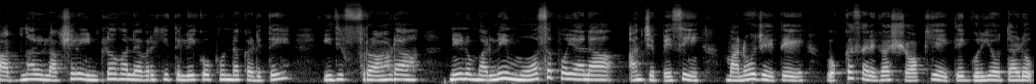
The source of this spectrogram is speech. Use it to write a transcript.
పద్నాలుగు లక్షలు ఇంట్లో వాళ్ళు ఎవరికీ తెలియకోకుండా కడితే ఇది ఫ్రాడా? నేను మళ్ళీ మోసపోయానా? అని చెప్పేసి మనోజ్ అయితే ఒక్కసారిగా షాక్కి అయితే గురి అవుతాడు.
